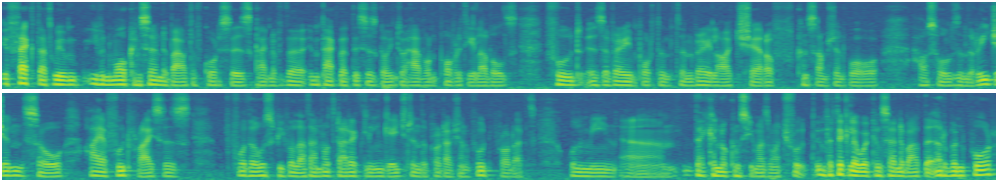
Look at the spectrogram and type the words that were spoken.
effect that we're even more concerned about, of course, is kind of the impact that this is going to have on poverty levels. Food is a very important and very large share of consumption for households in the region. So, higher food prices for those people that are not directly engaged in the production of food products will mean um, they cannot consume as much food. In particular, we're concerned about the urban poor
